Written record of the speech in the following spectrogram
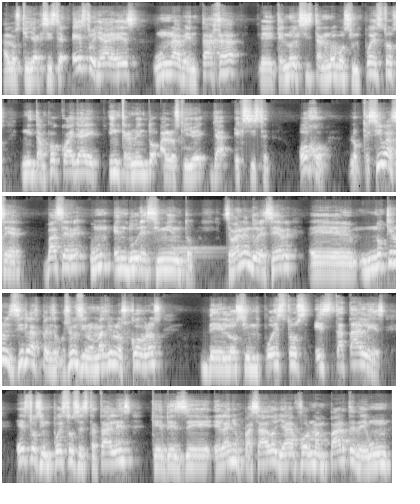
a los que ya existen. Esto ya es una ventaja eh, que no existan nuevos impuestos ni tampoco haya incremento a los que ya existen. Ojo, lo que sí va a ser va a ser un endurecimiento. Se van a endurecer, eh, no quiero decir las persecuciones, sino más bien los cobros de los impuestos estatales. Estos impuestos estatales que desde el año pasado ya forman parte de un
